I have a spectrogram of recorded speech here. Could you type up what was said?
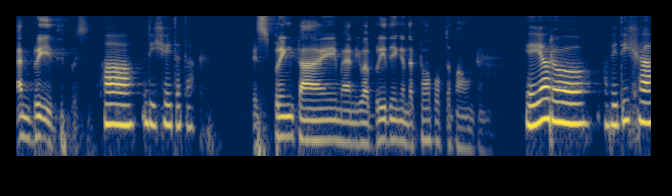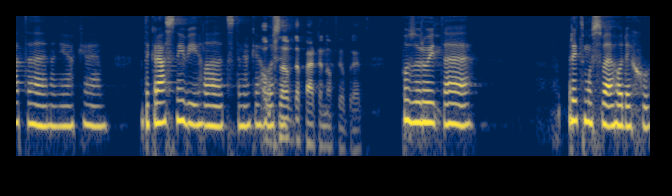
and breathe. a dýchejte tak. It's springtime and you are breathing in the top of the mountain. Je jaro a vy dýcháte na nějakém, máte krásný výhled, jste nějaké hoře. Observe the pattern of your breath. Pozorujte rytmu svého dechu.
